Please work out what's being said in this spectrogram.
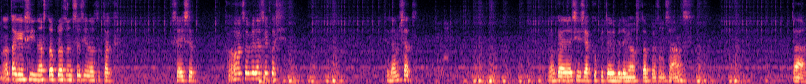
No tak jeśli na 100% chcecie, no to tak 600 koło co wydać jakoś 700 To kolejny się jak kupi, to już będę miał 100% szans. Tak,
